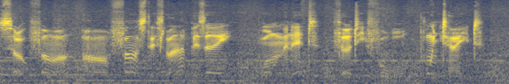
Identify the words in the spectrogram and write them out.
So far, our fastest lap is a 1 minute 34.8.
